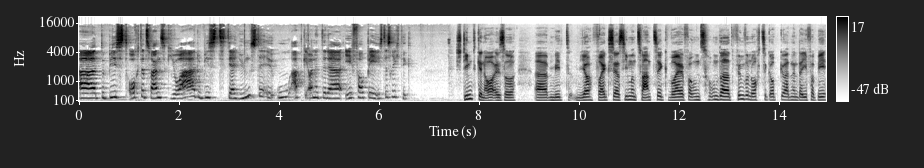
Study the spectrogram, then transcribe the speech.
Äh, du bist 28 Jahre, du bist der jüngste EU-Abgeordnete der EVP, ist das richtig? Stimmt genau, also äh, mit ja, voriges Jahr 27 war ich von uns 185 Abgeordneten der EVP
